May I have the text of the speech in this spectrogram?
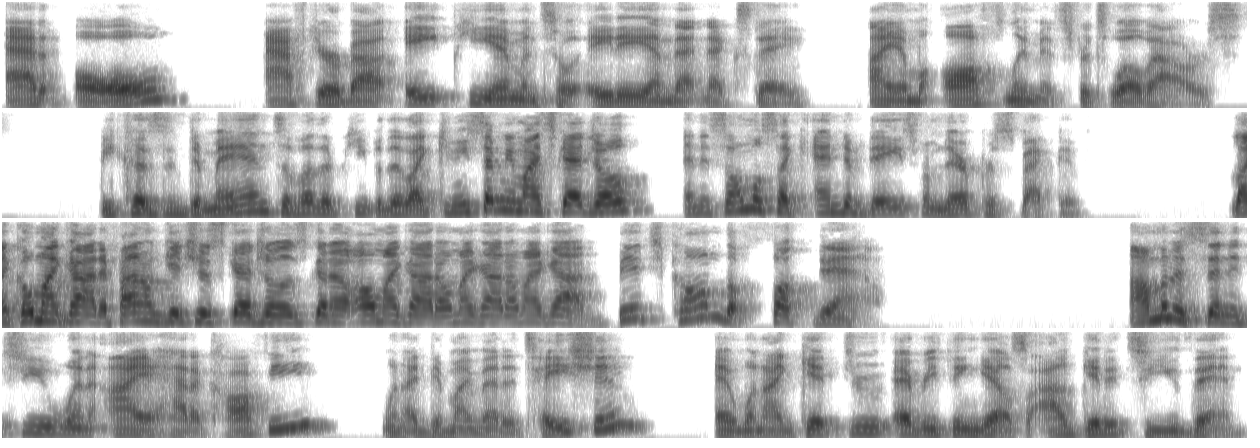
at all after about 8 p.m. until 8 a.m. that next day. I am off limits for 12 hours because the demands of other people, they're like, can you send me my schedule? And it's almost like end of days from their perspective. Like, oh my God, if I don't get your schedule, it's gonna, oh my God, oh my God, oh my God. Bitch, calm the fuck down. I'm gonna send it to you when I had a coffee, when I did my meditation, and when I get through everything else, I'll get it to you then.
